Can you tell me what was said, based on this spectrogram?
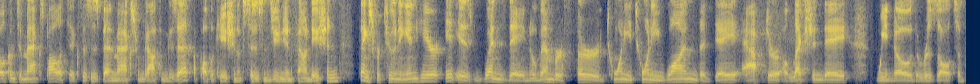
welcome to Max Politics. This is Ben Max from Gotham Gazette, a publication of Citizens Union Foundation. Thanks for tuning in here. It is Wednesday, November 3rd, 2021, the day after Election Day. We know the results of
